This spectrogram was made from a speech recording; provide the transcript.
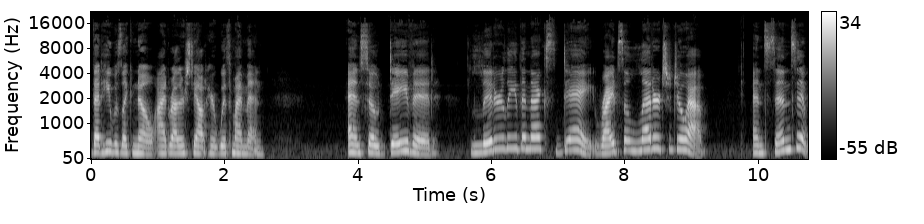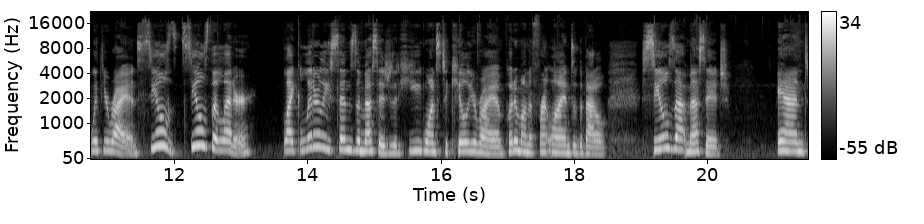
that he was like, No, I'd rather stay out here with my men. And so David, literally the next day, writes a letter to Joab and sends it with Uriah and seals seals the letter like literally sends the message that he wants to kill Uriah and put him on the front lines of the battle, seals that message, and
